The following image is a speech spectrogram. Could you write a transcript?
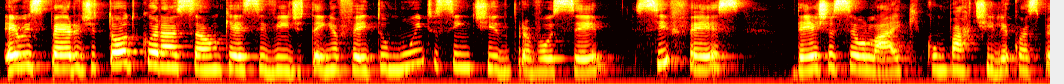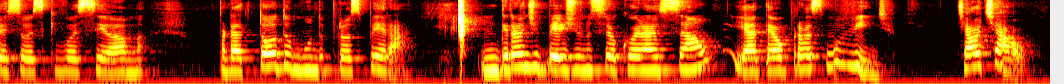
Eu espero de todo coração que esse vídeo tenha feito muito sentido para você. Se fez, deixa seu like, compartilha com as pessoas que você ama para todo mundo prosperar. Um grande beijo no seu coração e até o próximo vídeo. Tchau, tchau!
